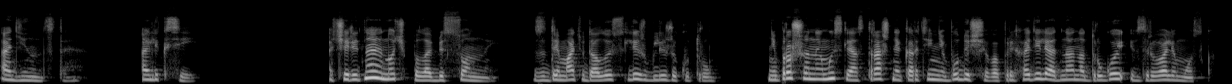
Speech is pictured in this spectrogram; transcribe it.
одиннадцатая. Алексей. Очередная ночь была бессонной. Задремать удалось лишь ближе к утру. Непрошенные мысли о страшной картине будущего приходили одна на другой и взрывали мозг.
